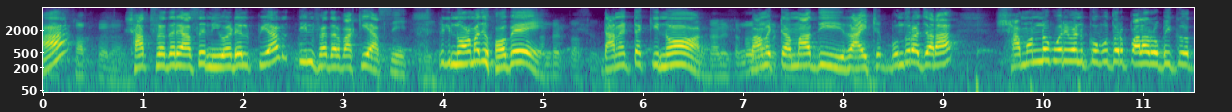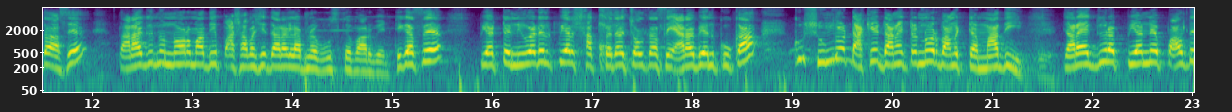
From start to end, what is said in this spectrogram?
হ্যাঁ? সাত ফেদারে। আছে নিউ এডেল পিয়ার তিন ফেদার বাকি আছে। এটা কি নর্মালি হবে? ডানেরটা কি নর? বামেরটা মাদি রাইট। বন্ধুরা যারা সামান্য পরিমাণ কবুতর পালার অভিজ্ঞতা আছে তারা কিন্তু নর মাদি পাশাপাশি দাঁড়ালে আপনারা বুঝতে পারবেন ঠিক আছে? পিয়ারটা নিউ এডেল পিয়ার সাত ফেদারে চলতে আছে অ্যারাবিয়ান কুকা। খুব সুন্দর ডাকে ডানেরটা নর বামেরটা মাদি। যারা এক একজোড়া পিয়ার নিয়ে পালতে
